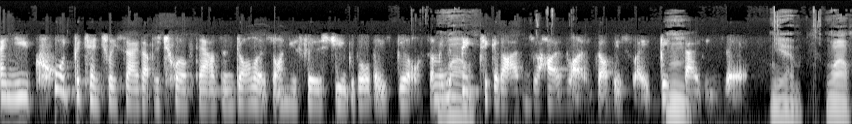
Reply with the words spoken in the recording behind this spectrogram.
And you could potentially save up to $12,000 on your first year with all these bills. I mean, wow. the big ticket items are home loans, obviously, big mm. savings there. Yeah, wow.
